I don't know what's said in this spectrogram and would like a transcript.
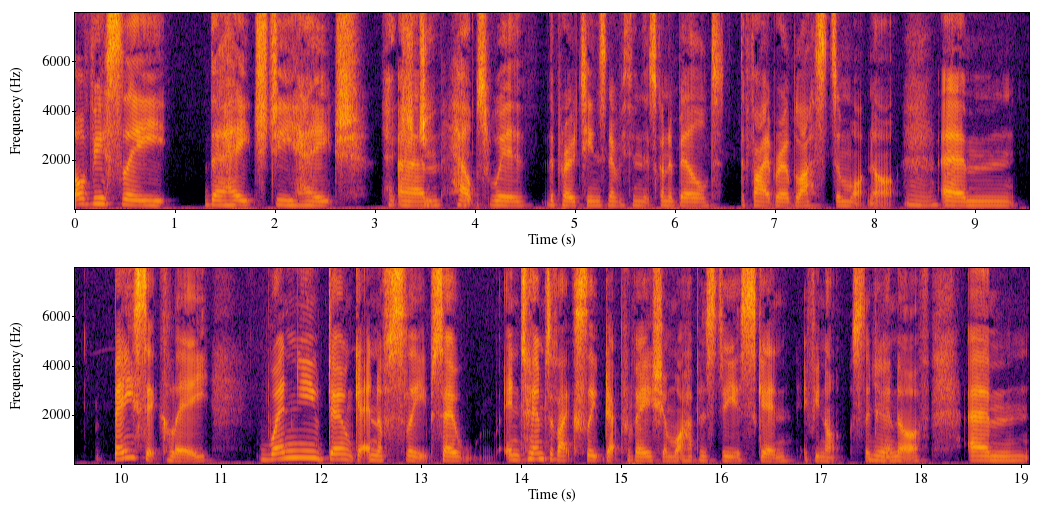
obviously the HGH um, helps with the proteins and everything that's going to build the fibroblasts and whatnot. Mm. Um, basically, when you don't get enough sleep, so in terms of like sleep deprivation, what happens to your skin if you're not sleeping Yeah. enough? Um,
